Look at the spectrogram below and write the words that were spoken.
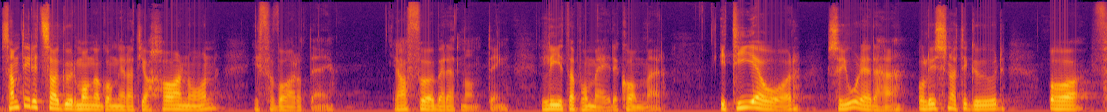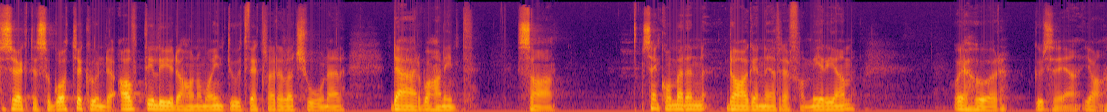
samtidigt sa Gud många gånger att jag har någon i förvar åt dig. Jag har förberett någonting. Lita på mig, det kommer. I tio år så gjorde jag det här och lyssnade till Gud och försökte så gott jag kunde alltid lyda honom och inte utveckla relationer där vad han inte sa. Sen kommer den dagen när jag träffar Miriam och jag hör Gud säger ja,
